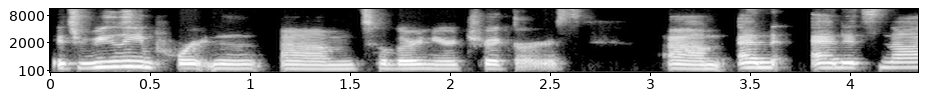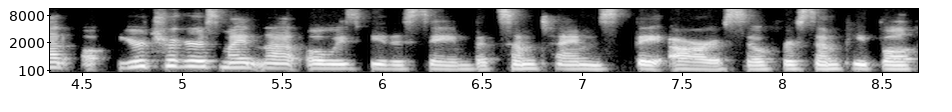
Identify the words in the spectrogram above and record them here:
It's really important um, to learn your triggers. Um, and and it's not your triggers might not always be the same but sometimes they are so for some people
